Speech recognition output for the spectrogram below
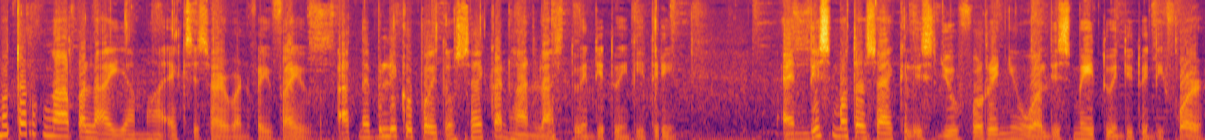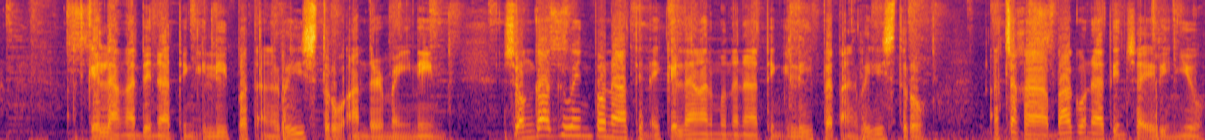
Motor ko nga pala ay Yamaha XSR 155 at nabili ko po ito second hand last 2023. And this motorcycle is due for renewal this May 2024 at kailangan din nating ilipat ang rehistro under my name. So ang gagawin po natin ay kailangan muna nating ilipat ang rehistro at saka bago natin siya i-renew.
